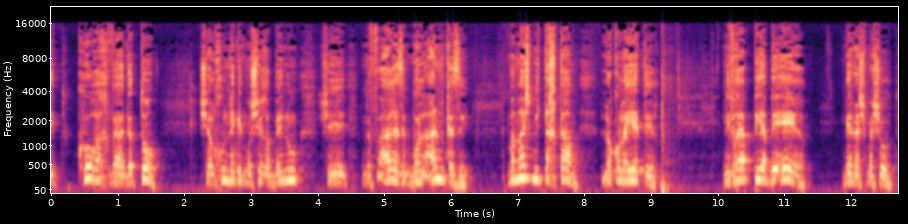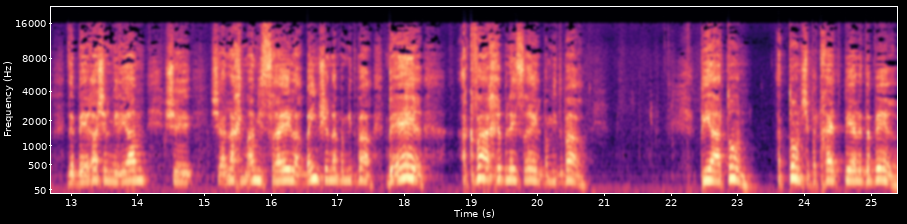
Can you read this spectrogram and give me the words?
את קורח ועדתו. שהלכו נגד משה רבנו, כשנפער איזה בולען כזה, ממש מתחתם, לא כל היתר. נברא פי הבאר בין השמשות. זה בארה של מרים ש... שהלך עם עם ישראל 40 שנה במדבר. באר עקבה אחרי בני ישראל במדבר. פי האתון, אתון שפתחה את פיה לדבר.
